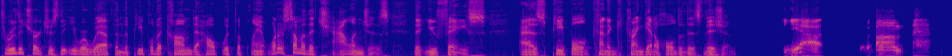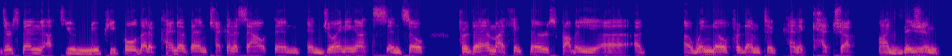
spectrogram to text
through the churches that you were with and the people that come to help with the plant, what are some of the challenges that you face as people kind of try and get a hold of this vision? Yeah, um, there's been a few new people that have kind of been checking us out and, and joining us. And so for them, I think there's probably a, a, a window for them to kind of catch up on vision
